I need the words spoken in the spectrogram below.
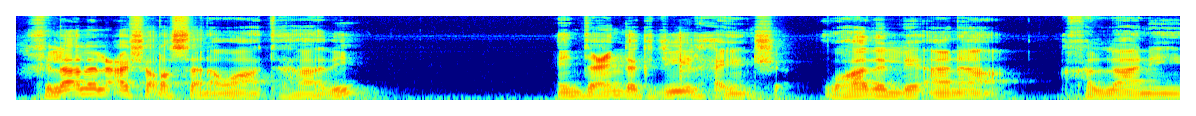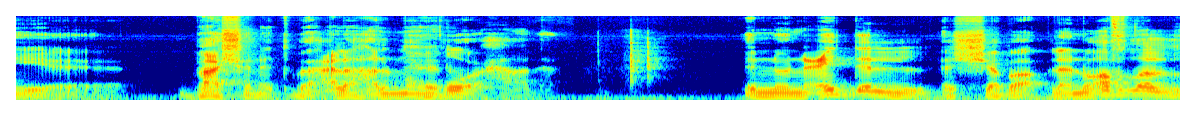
خلال العشر سنوات هذه أنت عندك جيل حينشأ وهذا اللي أنا خلاني باشنت على هالموضوع هذا إنه نعد ال- الشباب لأنه أفضل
